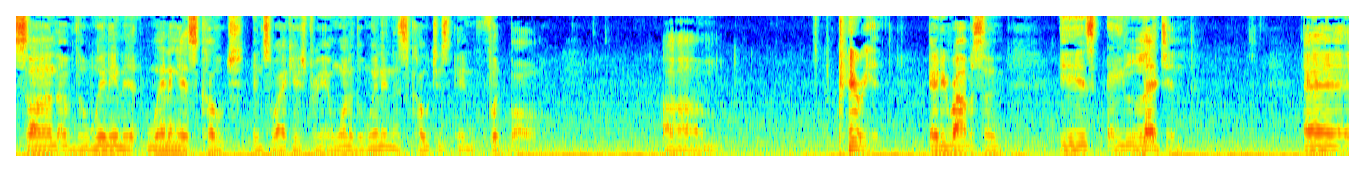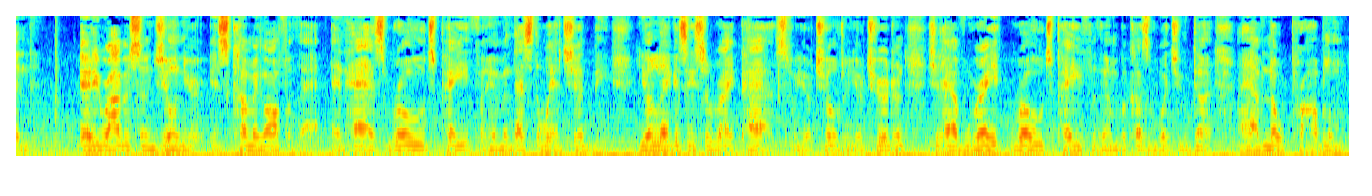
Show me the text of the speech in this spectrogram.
son of the winning, winningest coach in SWAC history and one of the winningest coaches in football? Um, period. Eddie Robinson is a legend. And Eddie Robinson Jr. is coming off of that and has roads paved for him. And that's the way it should be. Your legacy should write paths for your children. Your children should have roads paved for them because of what you've done. I have no problem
